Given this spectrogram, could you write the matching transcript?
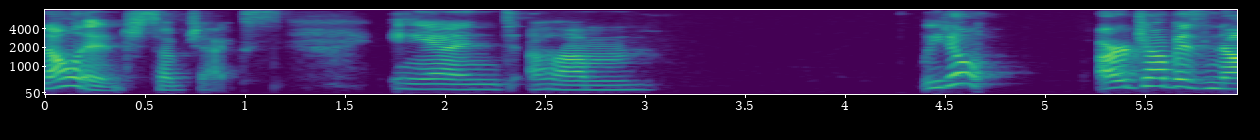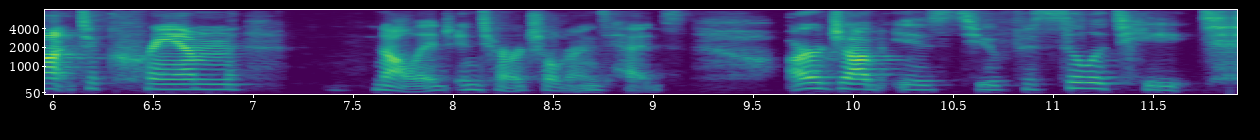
knowledge subjects and um, we don't, our job is not to cram knowledge into our children's heads. Our job is to facilitate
